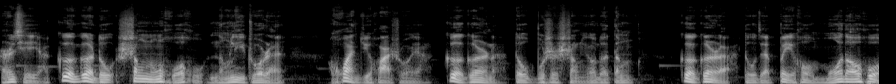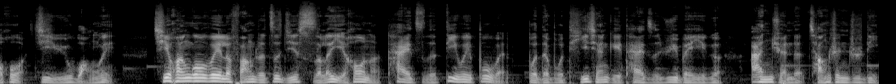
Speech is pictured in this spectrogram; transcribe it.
而且呀，个个都生龙活虎，能力卓然。换句话说呀，个个呢都不是省油的灯，个个啊都在背后磨刀霍霍，觊觎王位。齐桓公为了防止自己死了以后呢，太子的地位不稳，不得不提前给太子预备一个安全的藏身之地。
